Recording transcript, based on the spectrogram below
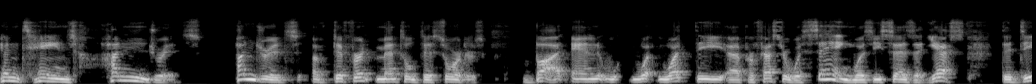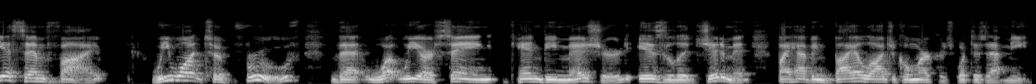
contains hundreds, hundreds of different mental disorders. But, and what, what the uh, professor was saying was he says that yes, the DSM 5 we want to prove that what we are saying can be measured is legitimate by having biological markers. What does that mean?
